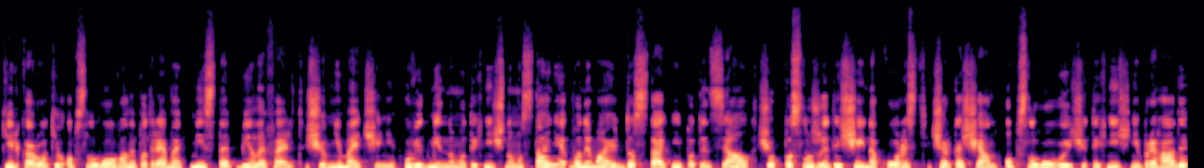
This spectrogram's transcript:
кілька років обслуговували потреби міста Білефельд, що в Німеччині. У відмінному технічному стані вони мають достатній потенціал, щоб послужити ще й на користь черкащан, обслуговуючи технічні бригади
